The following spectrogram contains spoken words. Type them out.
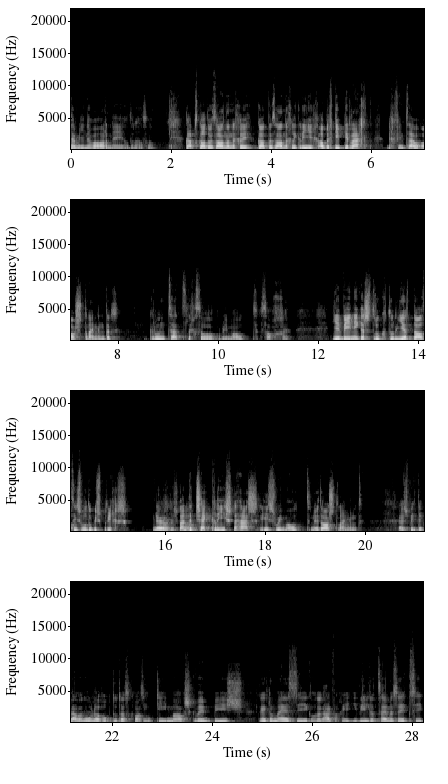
Termine wahrnehmen. Oder? Also, ich glaube, es geht uns anderen ein bisschen, geht uns anderen ein bisschen gleich, aber ich gebe dir recht, ich finde es auch anstrengender, grundsätzlich so Remote-Sachen. Je weniger strukturiert das ist, was du besprichst. Ja, das Wenn du eine Checkliste hast, ist Remote nicht anstrengend. Es spielt eben auch eine Rolle, ob du das quasi im Team machst, gewöhnt bist, regelmäßig oder einfach in wilder Zusammensetzung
